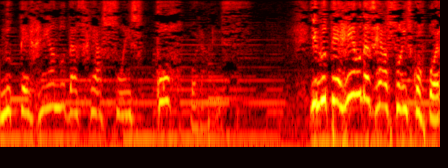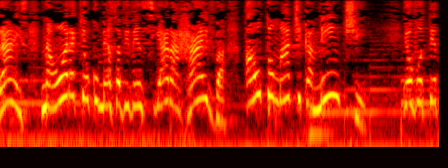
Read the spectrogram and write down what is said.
no terreno das reações corporais. E no terreno das reações corporais, na hora que eu começo a vivenciar a raiva, automaticamente eu vou ter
